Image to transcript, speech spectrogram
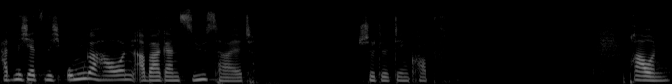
hat mich jetzt nicht umgehauen, aber ganz süß halt. Schüttelt den Kopf. Braun.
